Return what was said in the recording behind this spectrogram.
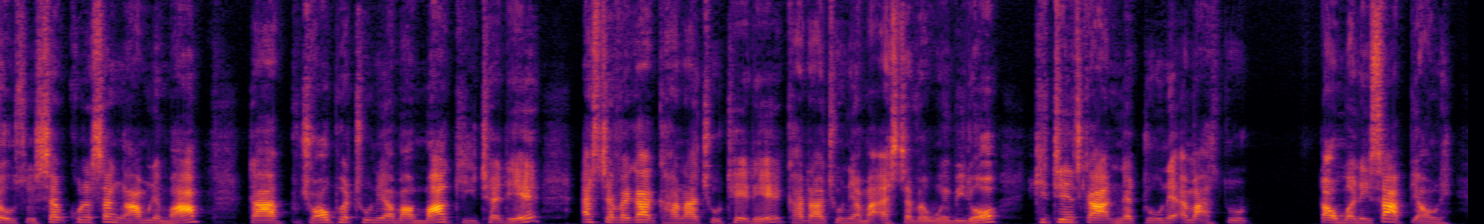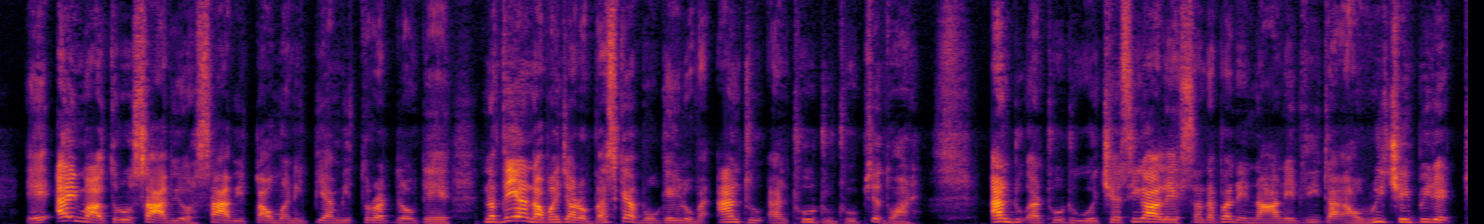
တော့ဘူးဆို85မိနစ်မှာဒါ Joao Pedro နေရာမှာ Marky ထက်တယ် Estevez က Garnacho ထည့်တယ် Garnacho နေရာမှာ Estevez ဝင်ပြီးတော့ Gittins က Neto နဲ့အမှသူတောင်မန်နေစပြောင်းတယ် အဲအဲ့မှာသူတို့စပြီးတော့စပြီးတောင်မန်နေပြန်ပြီး threat လုပ်တယ်နှစ်သိန်းကနောက်ပိုင်းကျတော့ basketball game လိုပဲ and to and to to to ဖြစ်သွားတယ် and to and to to ကို Chelsea ကလည်း center back တွေနာနေပြီးတိုင်အောင် reaching ပေးတဲ့တ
